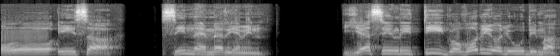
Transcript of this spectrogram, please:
o Isa, sine Merjemin, jesi li ti govorio ljudima,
